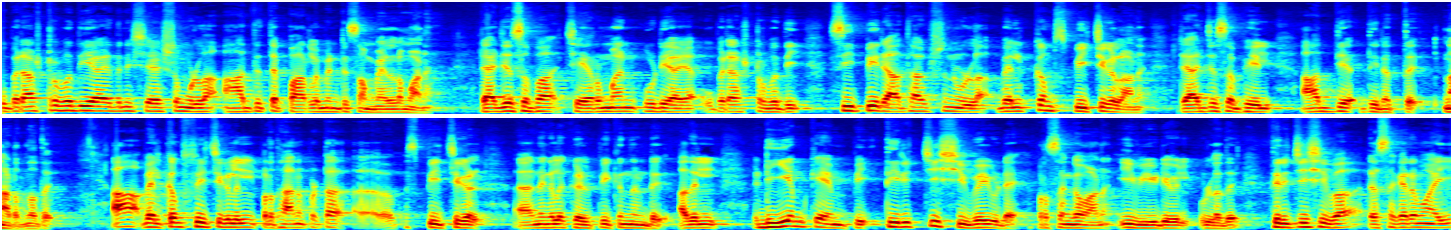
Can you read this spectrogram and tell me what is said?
ഉപരാഷ്ട്രപതിയായതിനു ശേഷമുള്ള ആദ്യത്തെ പാർലമെന്റ് സമ്മേളനമാണ് രാജ്യസഭ ചെയർമാൻ കൂടിയായ ഉപരാഷ്ട്രപതി സി പി രാധാകൃഷ്ണനുള്ള വെൽക്കം സ്പീച്ചുകളാണ് രാജ്യസഭയിൽ ആദ്യ ദിനത്ത് നടന്നത്. ആ വെൽക്കം സ്പീച്ചുകളിൽ പ്രധാനപ്പെട്ട സ്പീച്ചുകൾ നിങ്ങൾ കേൾപ്പിക്കുന്നുണ്ട്. അതിൽ D M K M P Tiruchi ശിവയുടെ പ്രസംഗമാണ് ഈ വീഡിയോയിൽ ഉള്ളത്. തിരുച്ചി ശിവ രസകരമായി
